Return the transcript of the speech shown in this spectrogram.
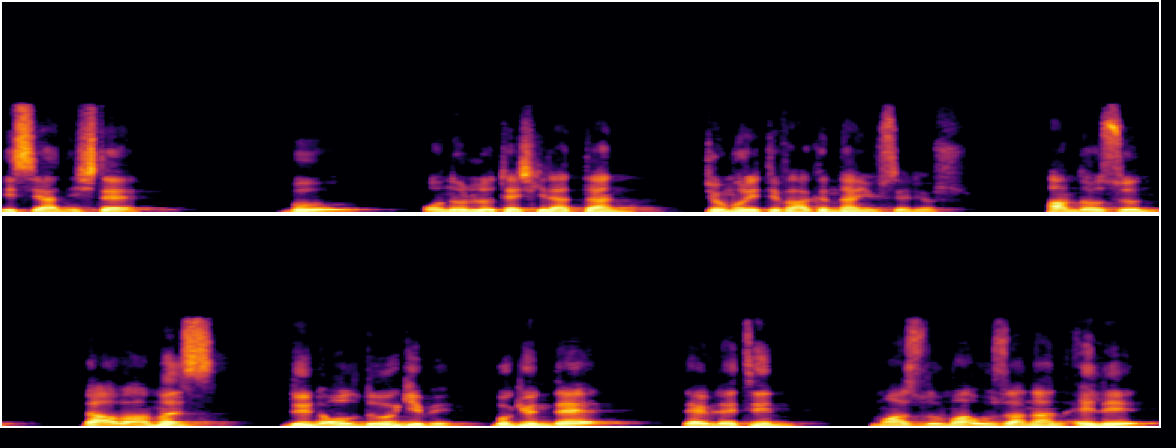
isyan işte bu onurlu teşkilattan Cumhur İttifakı'ndan yükseliyor. Hamdolsun davamız dün olduğu gibi bugün de devletin mazluma uzanan eli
